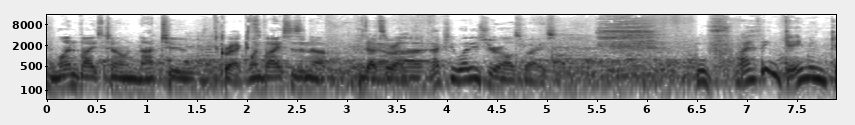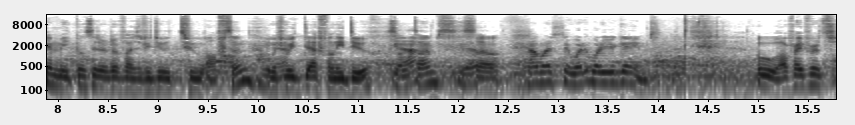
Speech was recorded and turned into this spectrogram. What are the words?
One vice tone, not two. Correct. One Vice is enough. That's all right. Uh, actually, what is your all's Vice? Oof, I think gaming can be considered a vice if you do it too often, which we definitely do sometimes. Yeah? So, how much? What, what are your games? Ooh, our favorites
